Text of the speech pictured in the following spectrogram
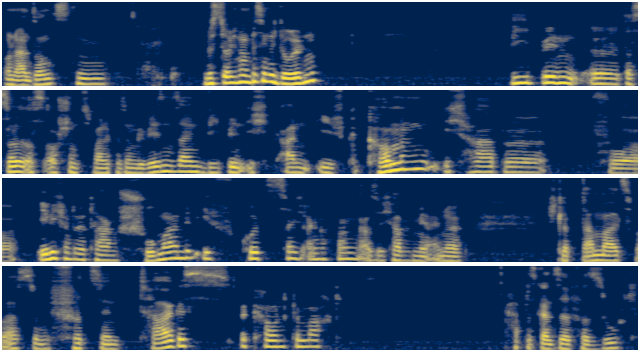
und ansonsten müsst ihr euch noch ein bisschen gedulden. Wie bin, äh, das soll das auch schon zu meiner Person gewesen sein, wie bin ich an Eve gekommen? Ich habe vor ewig und drei Tagen schon mal mit Eve kurzzeitig angefangen. Also ich habe mir eine, ich glaube damals war es so eine 14-Tages-Account gemacht. Habe das Ganze versucht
